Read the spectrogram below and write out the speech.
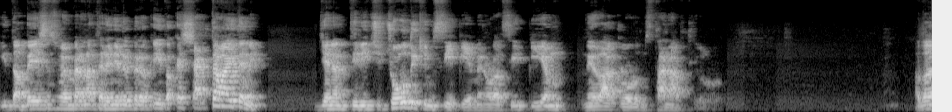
ഈ തദ്ദേശ സ്വയംഭരണ തെരഞ്ഞെടുപ്പിലൊക്കെ ഇതൊക്കെ ശക്തമായി തന്നെ ജനം തിരിച്ചു ചോദിക്കും സി പി എമ്മിനോട് സി പി എം നേതാക്കളോടും സ്ഥാനാർത്ഥികളോടും. അത്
